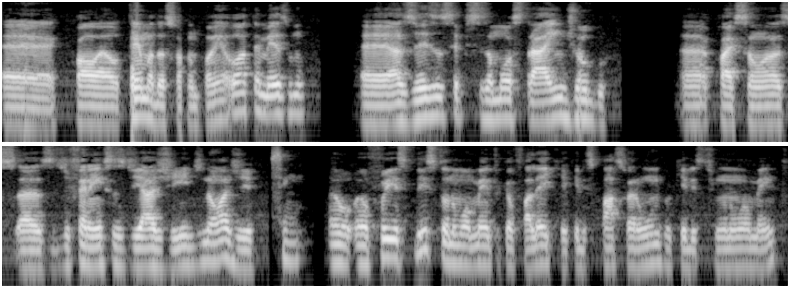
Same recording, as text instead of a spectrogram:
é, qual é o tema da sua campanha, ou até mesmo, é, às vezes, você precisa mostrar em jogo uh, quais são as, as diferenças de agir e de não agir. Sim eu, eu fui explícito no momento que eu falei que aquele espaço era o único que eles tinham no momento,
